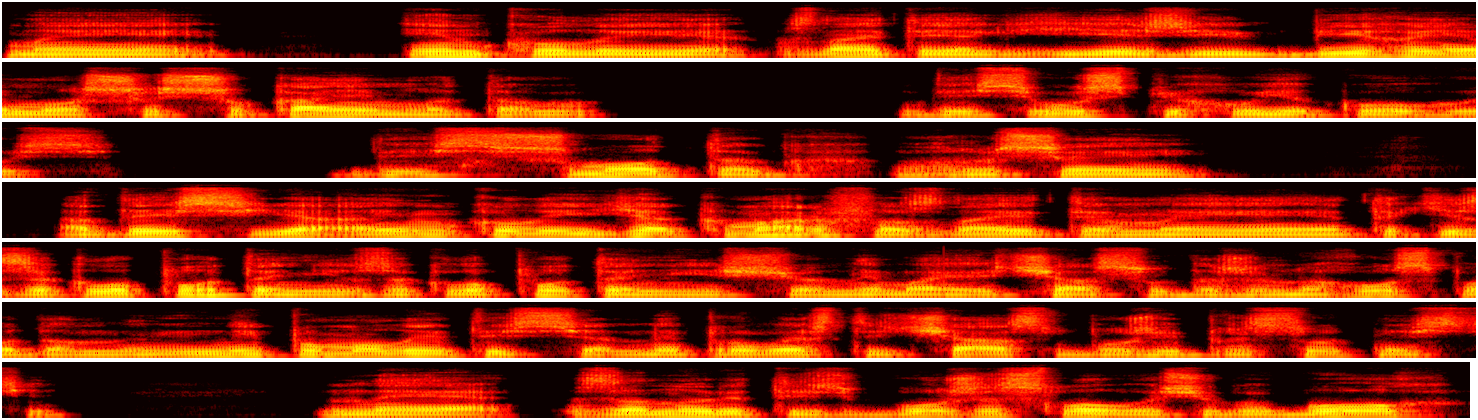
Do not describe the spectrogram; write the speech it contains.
Ми інколи, знаєте, як гєзі, бігаємо, щось шукаємо там, десь успіху якогось, десь шмоток, грошей. А десь я, а інколи, як Марфа, знаєте, ми такі заклопотані, заклопотані, що немає часу навіть на Господа, ні помолитися, не провести час в Божій присутності, не зануритись в Боже Слово, щоб Бог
